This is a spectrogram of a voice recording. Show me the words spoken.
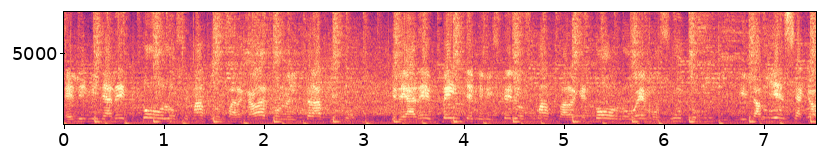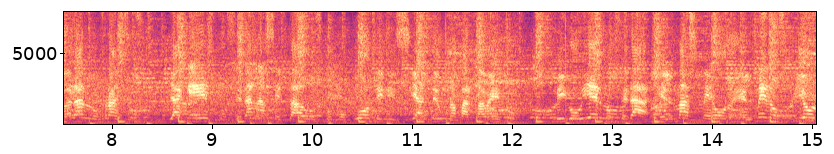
Eliminaré todos los semáforos para acabar con el tráfico. Crearé 20 ministerios más para que todos robemos juntos. Y también se acabarán los ranchos, ya que estos serán aceptados como cuota inicial de un apartamento. Mi gobierno será el más mejor, el menos peor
